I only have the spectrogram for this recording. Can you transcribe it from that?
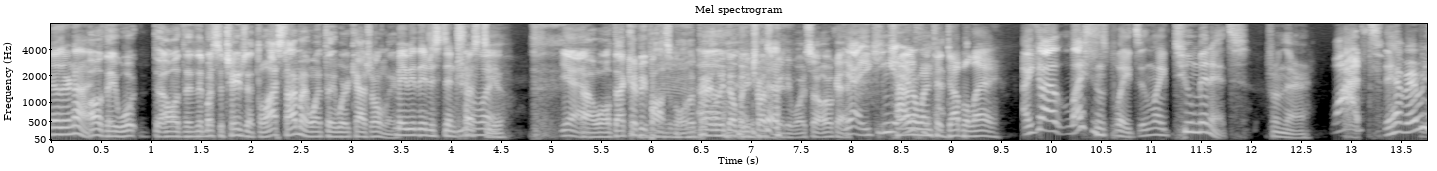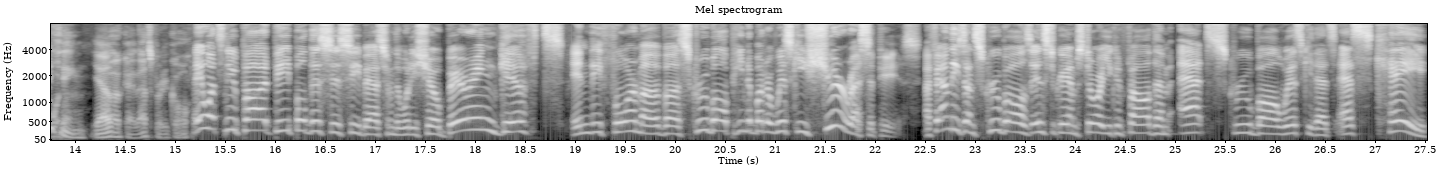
No, they're not. Oh, they were. Oh, then they must have changed that. The last time I went, they were cash only. Maybe they just didn't trust way. you. Yeah. Oh, well, that could be possible. Apparently, nobody trusts me anymore. So okay. Yeah, you can get. Tyler went to double A. I got license plates in like two minutes from there. What? They have everything. Yep. Okay, that's pretty cool. Hey, what's new, pod people? This is Seabass from The Woody Show, bearing gifts in the form of uh, Screwball Peanut Butter Whiskey shooter recipes. I found these on Screwball's Instagram store. You can follow them at Screwball Whiskey. That's S K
